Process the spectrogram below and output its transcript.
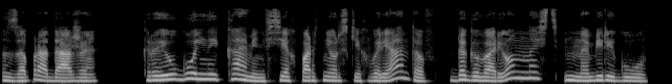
за продажи. Краеугольный камень всех партнерских вариантов — договоренность на берегу.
